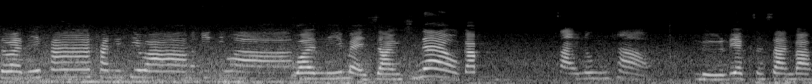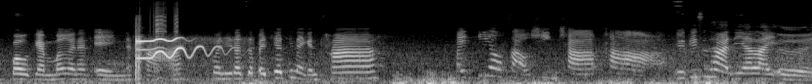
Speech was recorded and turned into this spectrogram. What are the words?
สวัสดีค่ะคันนิชิวาสวัสดีจิวา วันนี้ใหม่จังชแนลกับสายลุงค่ะ หรือเรียกสั้นๆว่าโปรแกรมเมอร์นั่นเองนะคะ วันนี้เราจะไปเที่ยวที่ไหนกันคะไปเที่ยวเสาชิงช้าค่ะ อยู่ที่สถานีอะไรเอ่ย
